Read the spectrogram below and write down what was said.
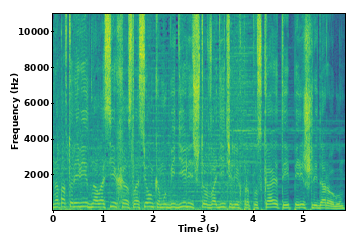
На повторе видно, лосиха с лосенком убедились, что водитель их пропускает и перешли дорогу.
